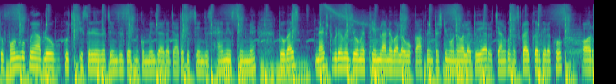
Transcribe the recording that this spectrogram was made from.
तो फ़ोन बुक में आप लोगों को कुछ इस तरीके का चेंजेस देखने को मिल जाएगा, ज़्यादा कुछ चेंजेस है नहीं इस थीम में। तो गाइज़ नेक्स्ट वीडियो में जो मैं थीम लाने वाला हूँ, वो काफ़ी इंटरेस्टिंग होने वाला है। तो यार चैनल को सब्सक्राइब करके रखो और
